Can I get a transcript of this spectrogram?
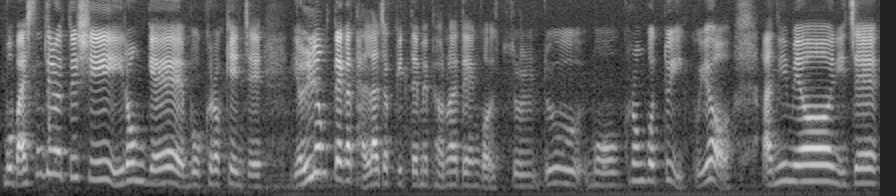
뭐 말씀드렸듯이 이런 게 뭐 그렇게 이제 연령대가 달라졌기 때문에 변화된 것들도 뭐 그런 것도 있고요. 아니면 이제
